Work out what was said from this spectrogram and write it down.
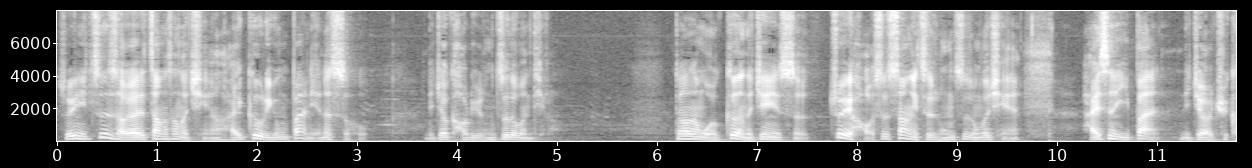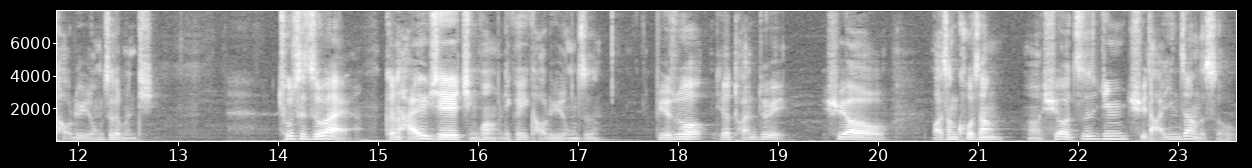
所以你至少要账上的钱还够你用半年的时候，你就要考虑融资的问题了。当然，我个人的建议是，最好是上一次融资融的钱还剩一半，你就要去考虑融资的问题。除此之外，可能还有一些情况你可以考虑融资，比如说你的团队需要马上扩张啊，需要资金去打硬仗的时候，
